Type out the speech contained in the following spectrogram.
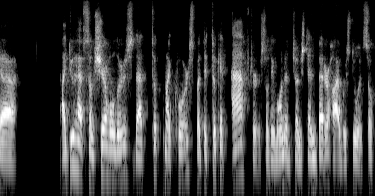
uh, I do have some shareholders that took my course, but they took it after. So they wanted to understand better how I was doing. So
